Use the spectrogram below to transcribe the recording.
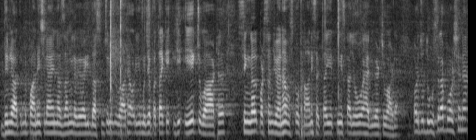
दिन रात में पानी चलाएँ, ना जंग लगेगा, ये दस इंच वाली चुगाठ है और ये मुझे पता है कि ये एक चुगाठ सिंगल पर्सन जो है ना, उसको उठा नहीं सकता, ये इतनी इसका जो हैवी वेट चुगाड़ है। और जो दूसरा पोर्शन है,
